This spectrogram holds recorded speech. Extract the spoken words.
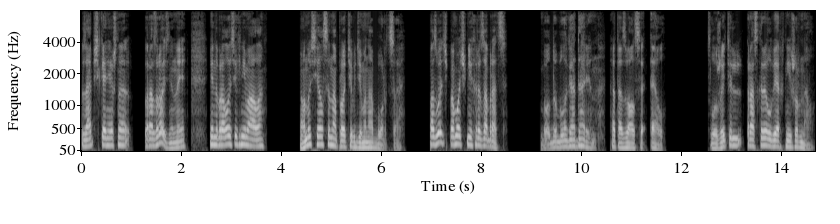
«Записи, конечно, разрозненные, и набралось их немало». Он уселся напротив демоноборца. «Позвольте помочь в них разобраться». «Буду благодарен», — отозвался Эл. Служитель раскрыл верхний журнал.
